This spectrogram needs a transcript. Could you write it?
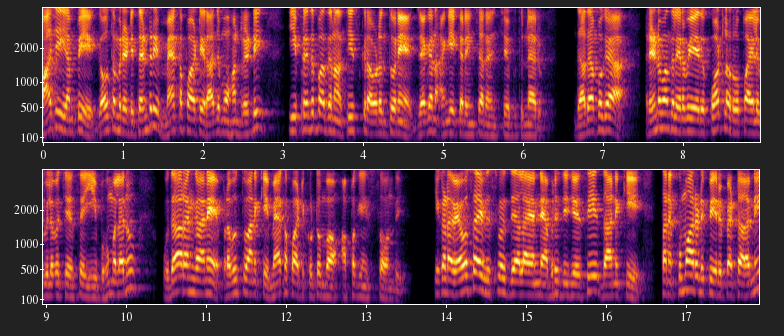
మాజీ ఎంపీ గౌతమ్ రెడ్డి తండ్రి మేకపాటి రాజమోహన్ రెడ్డి ఈ ప్రతిపాదన తీసుకురావడంతోనే జగన్ అంగీకరించారని చెబుతున్నారు. దాదాపుగా రెండు వందల ఇరవై ఐదు కోట్ల రూపాయలు విలువ చేసే ఈ భూములను ఉదారంగానే ప్రభుత్వానికి మేకపాటి కుటుంబం అప్పగిస్తోంది. ఇక్కడ వ్యవసాయ విశ్వవిద్యాలయాన్ని అభివృద్ధి చేసి దానికి తన కుమారుడి పేరు పెట్టాలని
